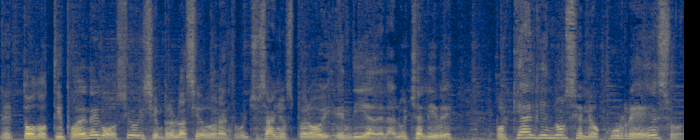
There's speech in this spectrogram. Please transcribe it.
de todo tipo de negocio, y siempre lo ha sido durante muchos años, pero hoy en día de la lucha libre, ¿por qué a alguien no se le ocurre eso?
